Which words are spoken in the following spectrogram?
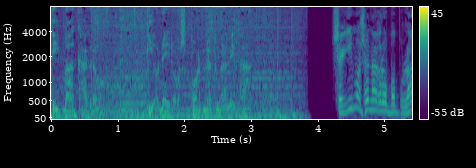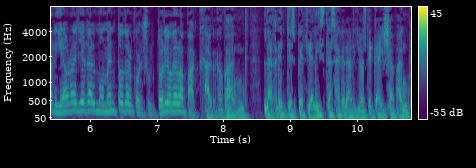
Timac Agro. Pioneros por naturaleza. Seguimos en Agropopular y ahora llega el momento del consultorio de la PAC. Agrobank, la red de especialistas agrarios de CaixaBank,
